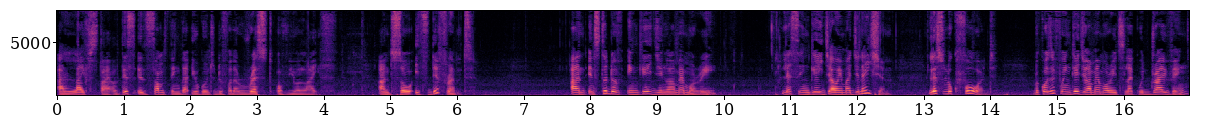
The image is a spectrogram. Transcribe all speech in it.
a lifestyle. This is something that you're going to do for the rest of your life. And so it's different. And instead of engaging our memory let's engage our imagination. Let's look forward. Because if we engage our memory it's like we're driving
